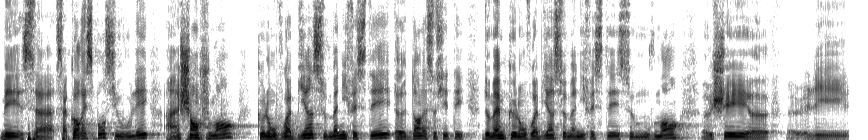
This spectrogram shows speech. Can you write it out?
mais ça, ça correspond, si vous voulez, à un changement que l'on voit bien se manifester euh, dans la société. De même que l'on voit bien se manifester ce mouvement euh, chez euh, les,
